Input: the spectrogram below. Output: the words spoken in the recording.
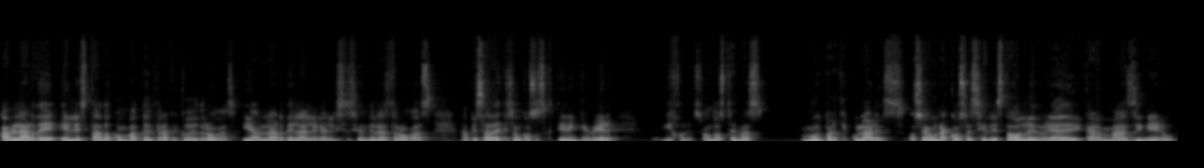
hablar de el Estado combate el tráfico de drogas y hablar de la legalización de las drogas, a pesar de que son cosas que tienen que ver, híjole, son dos temas muy particulares. O sea, una cosa es si el Estado le debería dedicar más dinero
